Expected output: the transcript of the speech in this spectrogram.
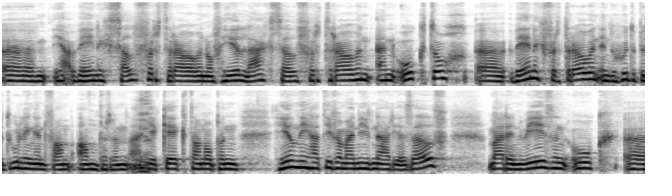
uh, ja, weinig zelfvertrouwen of heel laag zelfvertrouwen. En ook toch uh, weinig vertrouwen in de goede bedoelingen van anderen. Ja. Je kijkt dan op een heel negatieve manier naar jezelf, maar in wezen ook uh,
